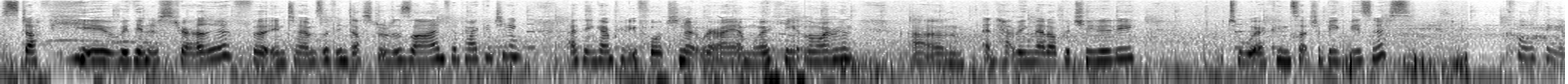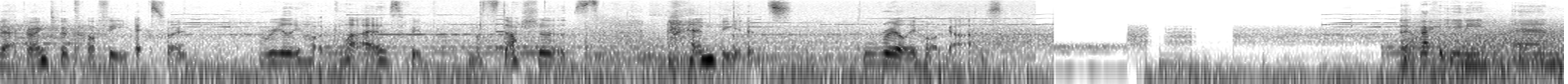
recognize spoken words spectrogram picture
stuff here within Australia for in terms of industrial design for packaging. I think I'm pretty fortunate where I am working at the moment um, and having that opportunity to work in such a big business. Cool thing about going to a coffee expo, really hot guys with moustaches and beards. Really hot guys. Back at uni and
